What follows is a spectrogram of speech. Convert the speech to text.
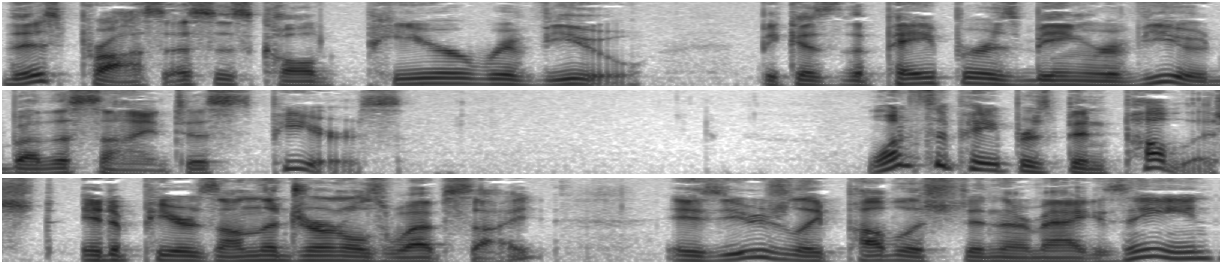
this process is called peer review because the paper is being reviewed by the scientist's peers. Once a paper's been published, it appears on the journal's website, is usually published in their magazine,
